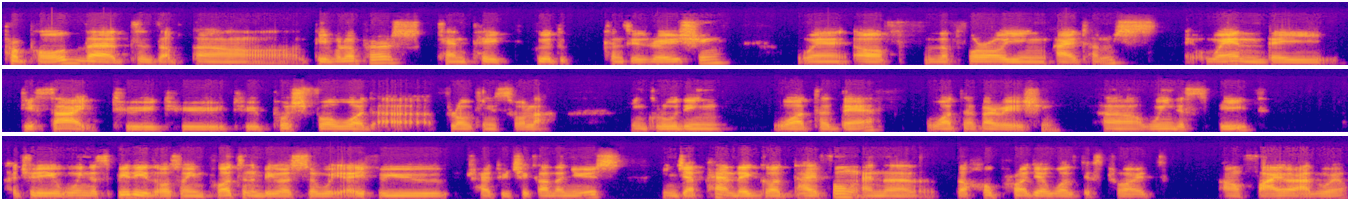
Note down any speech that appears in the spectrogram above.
propose that the developers can take good consideration when of the following items when they decide to to to push forward uh, floating solar, including water depth, water variation, uh, wind speed. Actually, wind speed is also important because we, if you try to check out the news, in Japan, they got typhoon and uh, the whole project was destroyed on fire as well.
